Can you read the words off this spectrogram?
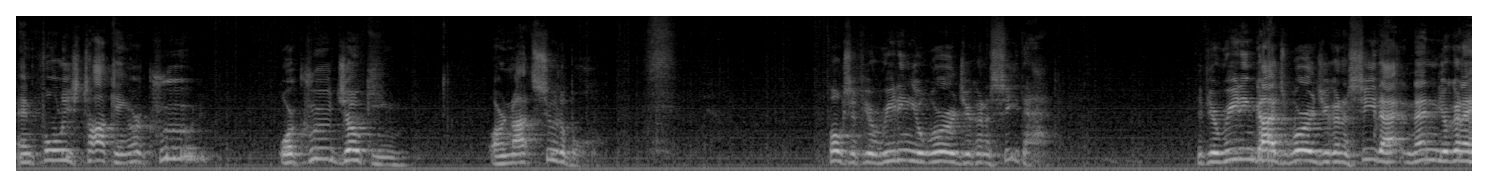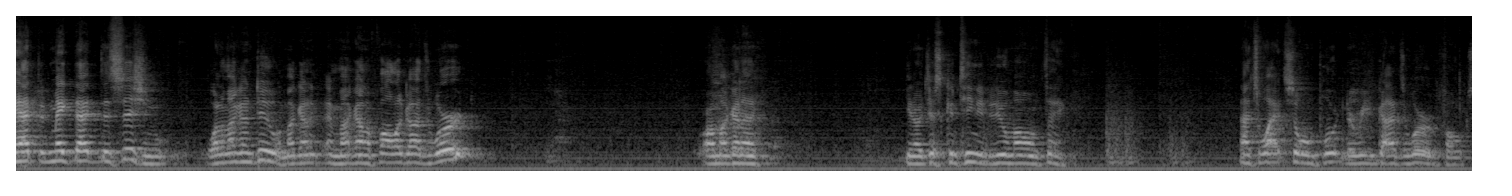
and foolish talking or crude or crude joking are not suitable." Folks, if you're reading your words, you're going to see that. If you're reading God's words, you're going to see that, and then you're going to have to make that decision. What am I going to do? Am I going to, am I going to follow God's word? Or am I going to, you know, just continue to do my own thing? That's why it's so important to read God's word, folks.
